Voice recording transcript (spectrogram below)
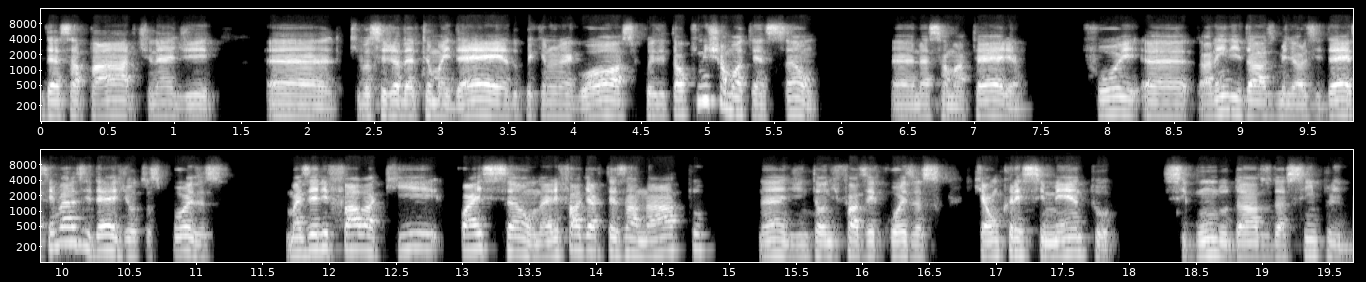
dessa parte, né, de uh, que você já deve ter uma ideia do pequeno negócio, coisa e tal. O que me chamou a atenção uh, nessa matéria foi, uh, além de dar as melhores ideias, tem várias ideias de outras coisas, mas ele fala aqui quais são, né? Ele fala de artesanato, né? De, então, de fazer coisas que é um crescimento, segundo dados da Simple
